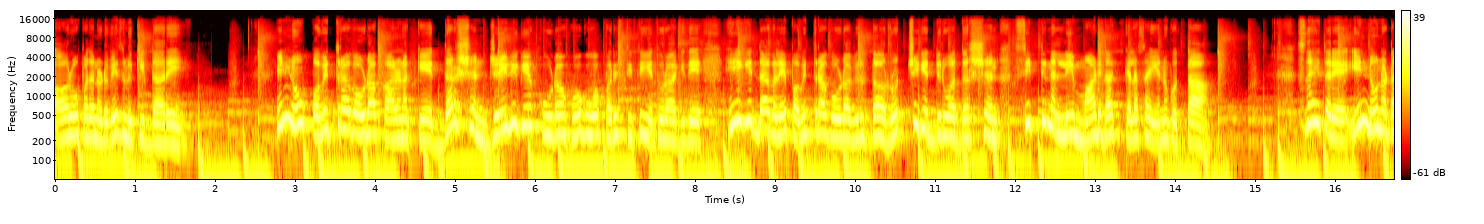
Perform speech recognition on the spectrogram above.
ಆರೋಪದ ನಡುವೆ ಸಿಲುಕಿದ್ದಾರೆ. ಇನ್ನು ಪವಿತ್ರ ಗೌಡ ಕಾರಣಕ್ಕೆ ದರ್ಶನ್ ಜೈಲಿಗೆ ಕೂಡ ಹೋಗುವ ಪರಿಸ್ಥಿತಿ ಎದುರಾಗಿದೆ. ಹೀಗಿದ್ದಾಗಲೇ ಪವಿತ್ರ ಗೌಡ ವಿರುದ್ಧ ರೊಚ್ಚಿಗೆದ್ದಿರುವ ದರ್ಶನ್ ಸಿಟ್ಟಿನಲ್ಲಿ ಮಾಡಿದ ಕೆಲಸ ಏನು ಗೊತ್ತಾ? ಸ್ನೇಹಿತರೆ, ಇನ್ನು ನಟ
